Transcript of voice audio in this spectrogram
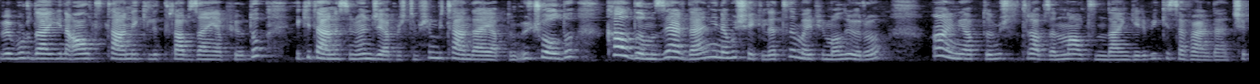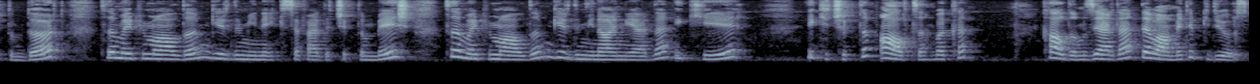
ve burada yine 6 tane ikili trabzan yapıyorduk. 2 tanesini önce yapmıştım. Şimdi bir tane daha yaptım. 3 oldu. Kaldığımız yerden yine bu şekilde tığma ipimi alıyorum. Aynı yaptığım üçlü trabzanın altından girip iki seferden çıktım 4. Tığma ipimi aldım. Girdim yine iki seferde çıktım 5. Tığma ipimi aldım. Girdim yine aynı yerden 2. 2 çıktım 6. Bakın kaldığımız yerden devam edip gidiyoruz.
